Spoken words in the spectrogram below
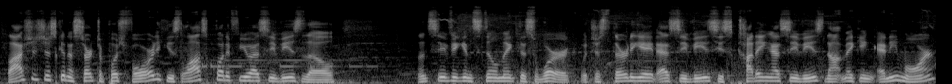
Flash is just to start to push forward. He's lost quite a few SCVs, though. Let's see if he can still make this work. With just 38 SCVs, he's cutting SCVs, not making any more.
